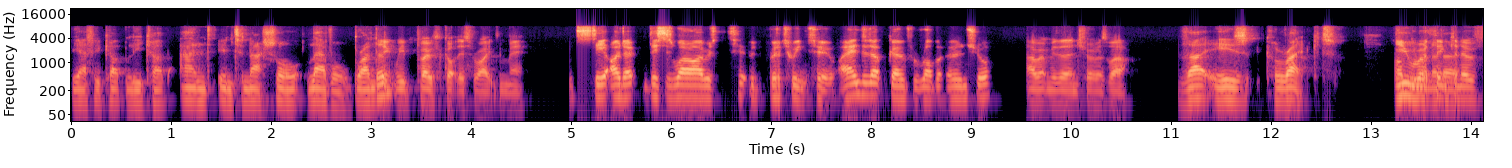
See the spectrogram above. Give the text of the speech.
the FA Cup, League Cup, and international level? Brandon, I think we both got this right, didn't we? See, I don't. This is where I was t- between two. I ended up going for Robert Earnshaw. I went with Earnshaw as well. That is correct. I'll you do were thinking of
